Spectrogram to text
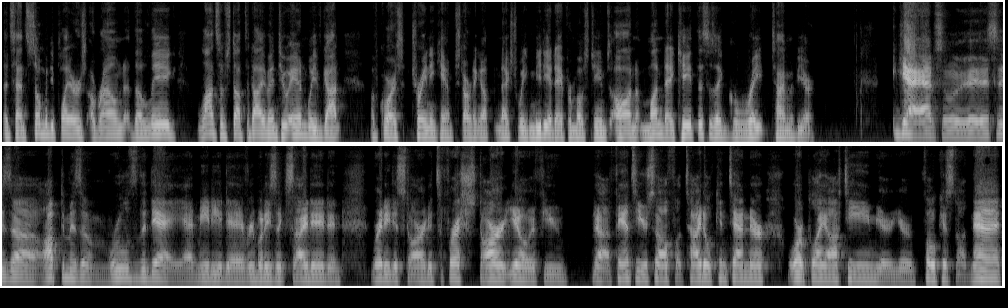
that sent so many players around the league. Lots of stuff to dive into. And we've got of course, training camp starting up next week, media day for most teams on Monday. Keith, this is a great time of year. Yeah, absolutely. This is uh optimism rules the day at media day. Everybody's excited and ready to start. It's a fresh start. You know, if you uh, fancy yourself a title contender or a playoff team, you're you're focused on that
